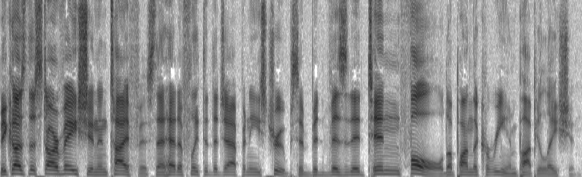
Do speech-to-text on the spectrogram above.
Because the starvation and typhus that had afflicted the Japanese troops had been visited tenfold upon the Korean population.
